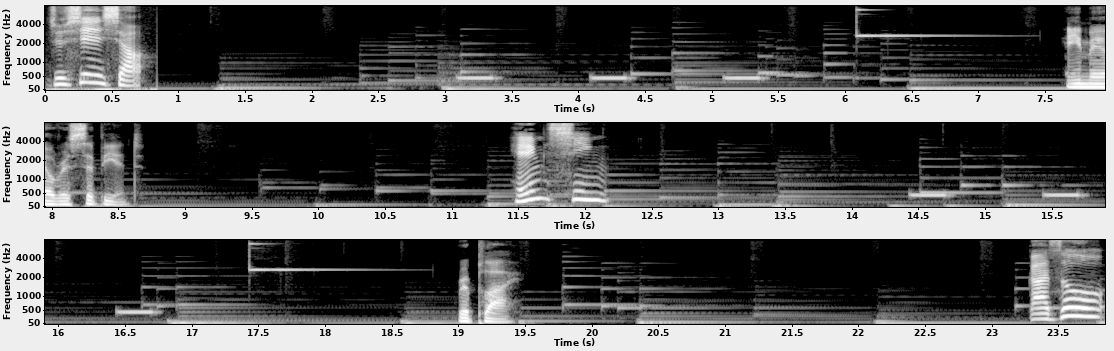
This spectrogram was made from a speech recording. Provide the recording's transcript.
受信者 Email recipient. 返信 Reply. 画像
